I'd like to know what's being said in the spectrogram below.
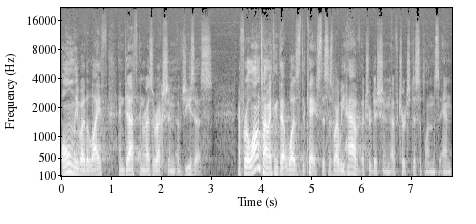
only by the life and death and resurrection of Jesus. Now, for a long time, I think that was the case. This is why we have a tradition of church disciplines and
